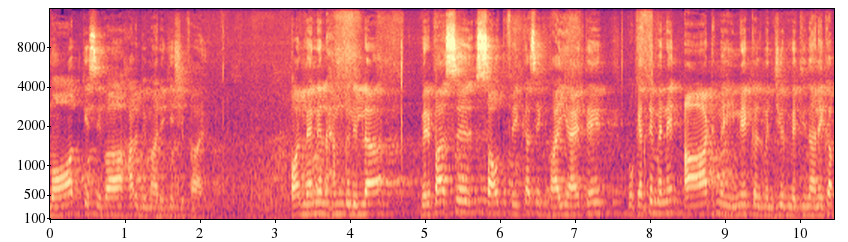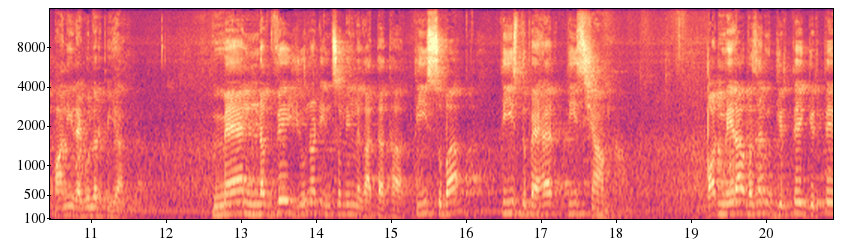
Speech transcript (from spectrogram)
मौत के सिवा हर बीमारी की शिफा है। और मैंने अल्हम्दुलिल्लाह, मेरे पास साउथ अफ्रीका से एक भाई आए थे, वो कहते, मैंने आठ महीने कलमंजी और मेथी दाने का पानी रेगुलर पिया। मैं नब्बे यूनिट इंसुलिन लगाता था, तीस सुबह, तीस दोपहर, तीस शाम। और मेरा वज़न गिरते गिरते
